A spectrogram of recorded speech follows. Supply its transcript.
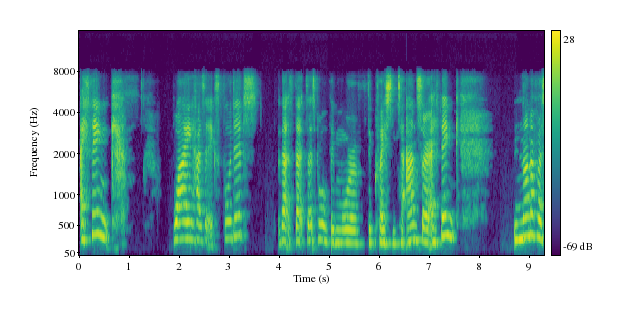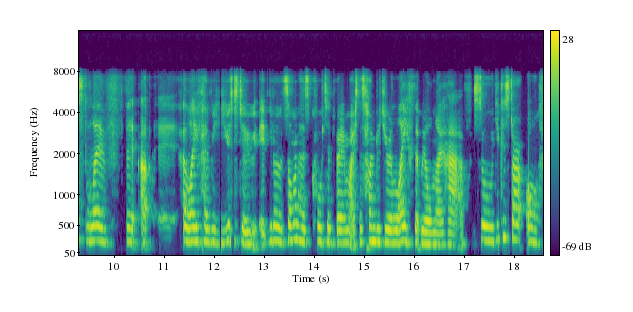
I think why has it exploded? That's that, that's probably more of the question to answer. I think none of us live the, uh, a life how we used to. It, you know, someone has quoted very much this hundred year life that we all now have. So you can start off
